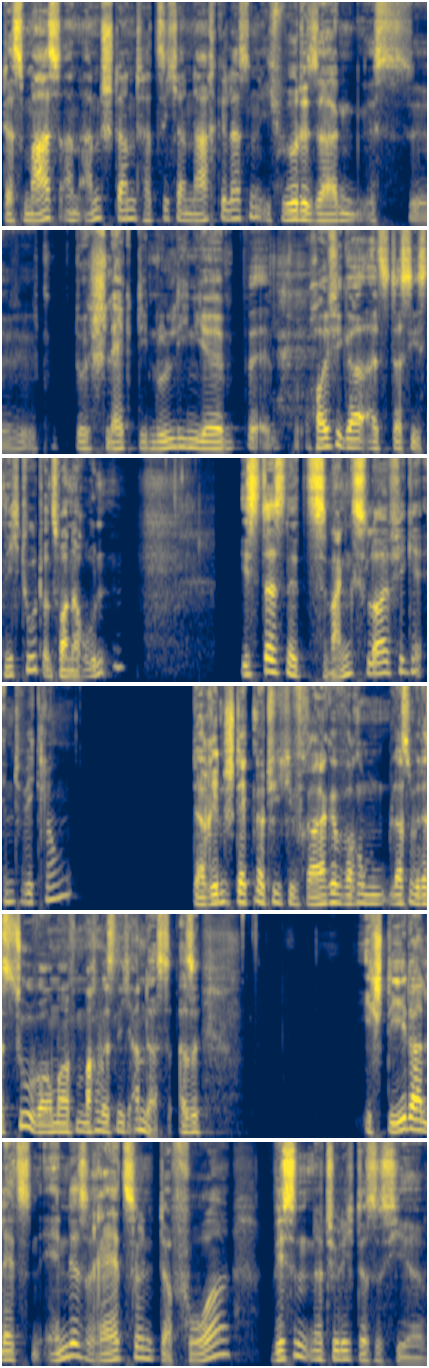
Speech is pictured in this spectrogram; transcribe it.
Das Maß an Anstand hat sicher nachgelassen. Ich würde sagen, es äh, durchschlägt die Nulllinie äh, häufiger, als dass sie es nicht tut, und zwar nach unten. Ist das eine zwangsläufige Entwicklung? Darin steckt natürlich die Frage, warum lassen wir das zu? Warum machen wir es nicht anders? Also ich stehe da letzten Endes rätselnd davor Wissend natürlich, dass es hier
